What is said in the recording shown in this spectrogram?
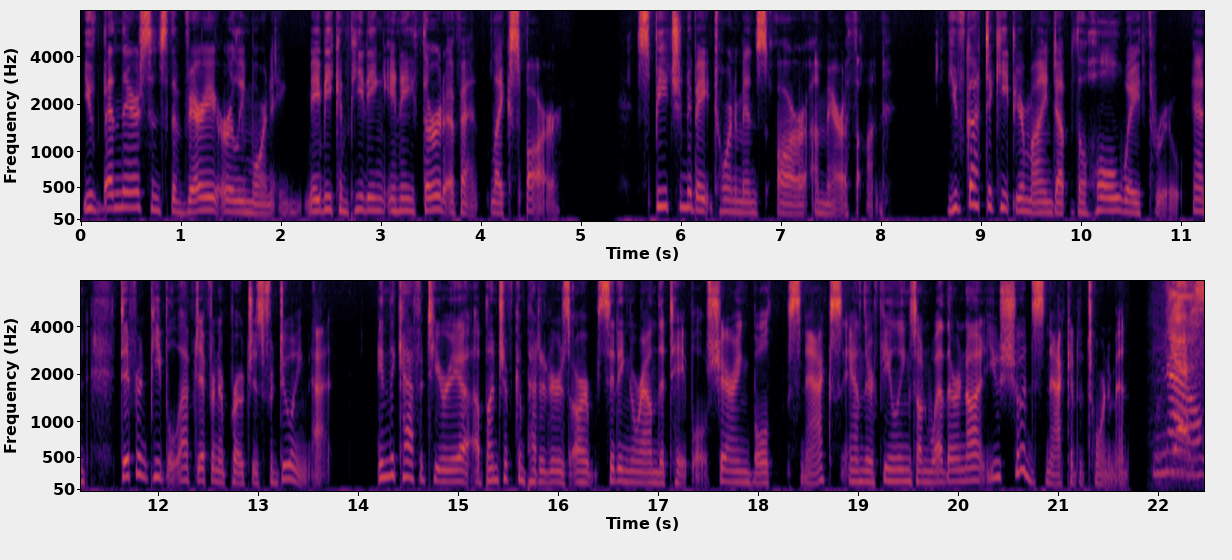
you've been there since the very early morning, maybe competing in a third event like SPAR. Speech and debate tournaments are a marathon. You've got to keep your mind up the whole way through, and different people have different approaches for doing that. In the cafeteria, a bunch of competitors are sitting around the table, sharing both snacks and their feelings on whether or not you should snack at a tournament. No.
